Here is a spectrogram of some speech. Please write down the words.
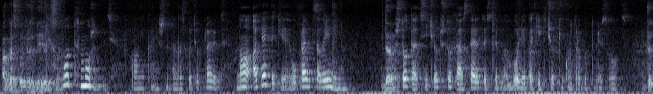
а Господь разберется. Вот, может быть, вполне, конечно, да, Господь управит. Но опять-таки управит со временем. Да. Что-то отсечет, что-то оставит, то есть более какие-то четкие контуры будут вырисовываться. Так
